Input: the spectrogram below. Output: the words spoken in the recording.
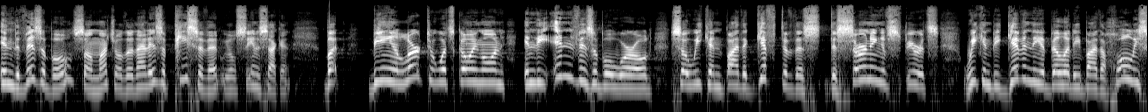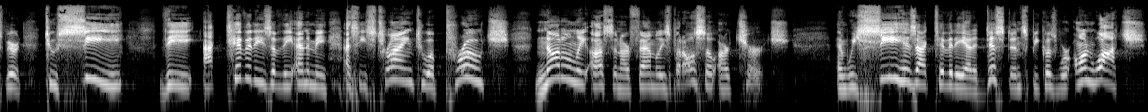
in the visible so much, although that is a piece of it, we'll see in a second, but being alert to what's going on in the invisible world so we can, by the gift of this discerning of spirits, we can be given the ability by the Holy Spirit to see the activities of the enemy as he's trying to approach not only us and our families, but also our church. And we see his activity at a distance because we're on watch.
